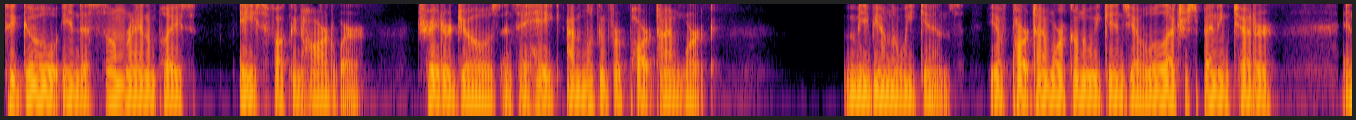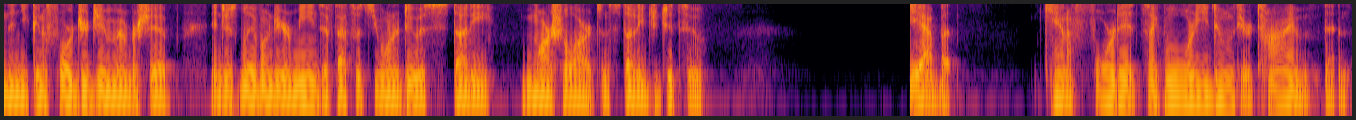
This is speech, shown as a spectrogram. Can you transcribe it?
to go into some random place, Ace fucking Hardware, Trader Joe's, and say, "Hey, I'm looking for part time work. Maybe on the weekends. You have part time work on the weekends. You have a little extra spending cheddar, and then you can afford your gym membership and just live under your means if that's what you want to do. Is study martial arts and study jujitsu. Yeah, but can't afford it. It's like, well, what are you doing with your time then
